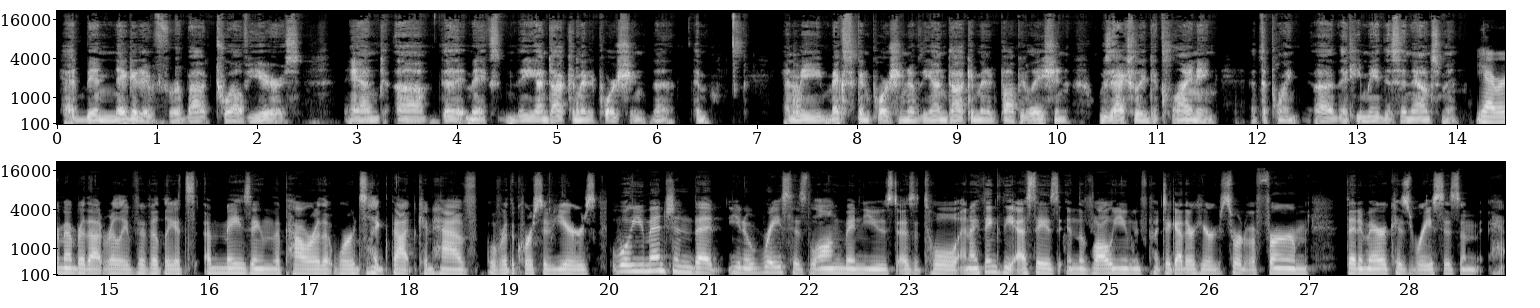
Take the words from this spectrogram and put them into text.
had been negative for about 12 years. And uh, the the undocumented portion, the, the and the Mexican portion of the undocumented population was actually declining at the point uh, that he made this announcement. Yeah, I remember that really vividly. It's amazing the power that words like that can have over the course of years. Well, you mentioned that, you know, race has long been used as a tool. And I think the essays in the volume we've put together here sort of affirm that America's racism ha-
